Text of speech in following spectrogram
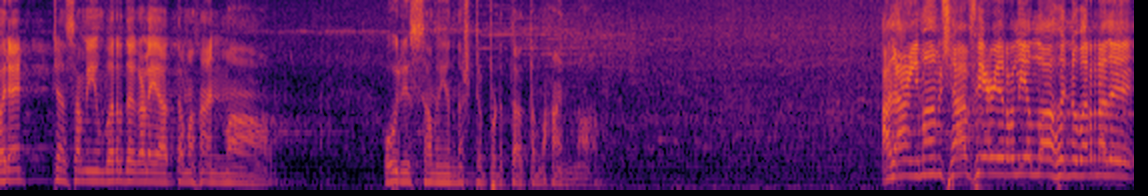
ഒരൊറ്റ സമയം വെറുതെ കളയാത്ത മഹാന്മാർ. ഒരു സമയം നഷ്ടപ്പെടുത്താത്ത മഹാന്മാർ. അതാ ഇമാം ഷാഫി അലി അള്ളാഹു എന്ന് പറഞ്ഞത്.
